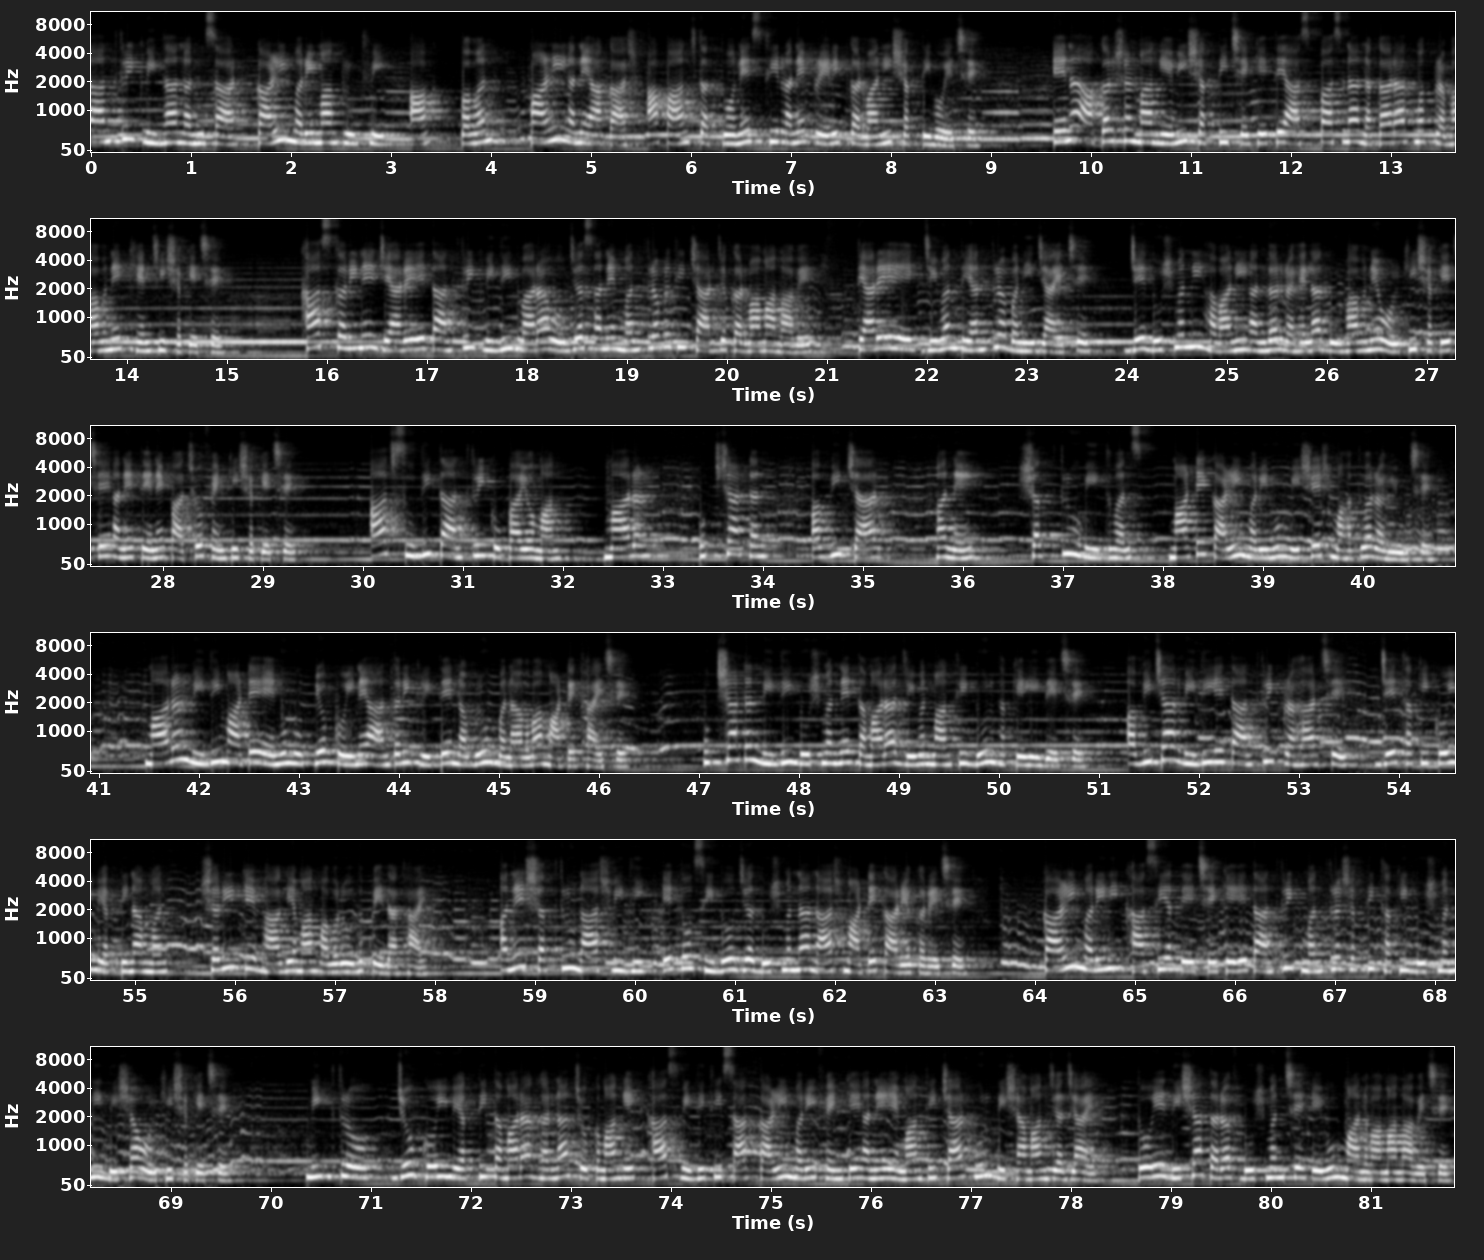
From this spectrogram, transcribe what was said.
તાંત્રિક વિધાન અનુસાર કાળી મરીમાં પૃથ્વી, આગ, પવન, પાણી અને આકાશ આ પાંચ તત્વોને સ્થિર અને પ્રેરિત કરવાની શક્તિ હોય છે. એના આકર્ષણમાં એવી શક્તિ છે કે તે આસપાસના નકારાત્મક પ્રભાવને ખેંચી શકે છે. ખાસ કરીને જ્યારે એ તાંત્રિક વિધિ દ્વારા ઓજસ અને મંત્રવથી ચાર્જ કરવામાં આવે, ત્યારે એ એક જીવંત યંત્ર બની જાય છે, જે દુશ્મનની હવાની અંદર રહેલા દુર્ભાવને ઓળખી શકે છે અને તેને પાછો ફેંકી શકે છે. આજ સુધી તાંત્રિક ઉપાયોમાં મારણ, ઉચ્ચાટન, અવિચાર અને શત્રુ વિધ્વંસ માટે કાળી મરીનું વિશેષ મહત્વ રહ્યું છે. મારણ વિધિ માટે એનો ઉપયોગ કોઈને આંતરિક રીતે નબળું બનાવવા માટે થાય છે. ઉચ્ચાટન વિધિ દુશ્મનને તમારા જીવનમાંથી દૂર ધકેલી દે છે. અવિચાર વિધિ એ તાંત્રિક પ્રહાર છે, જે થકી કોઈ વ્યક્તિના મન, શરીર કે ભાગ્યમાં અવરોધ પેદા થાય. અને શત્રુ નાશ વિધિ એ તો સીધો જ દુશ્મનના નાશ માટે કાર્ય કરે છે. કાળી મરીની ખાસિયત એ છે કે એ તાંત્રિક મંત્ર શક્તિ થકી દુશ્મનની દિશા ઓળખી શકે છે. મિત્રો, જો કોઈ વ્યક્તિ તમારા ઘરના ચોકમાં એક ખાસ વિધિથી સાત કાળી મરી ફેંકે અને એમાંથી ચાર પૂર્વ દિશામાં જ જાય તો એ દિશા તરફ દુશ્મન છે એવું માનવામાં આવે છે.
